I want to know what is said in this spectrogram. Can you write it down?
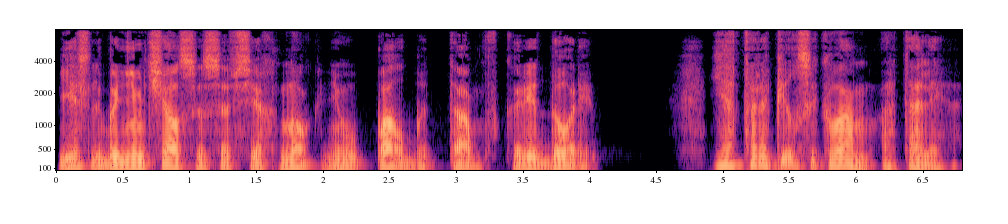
Если бы не мчался со всех ног, не упал бы там, в коридоре. Я торопился к вам, Аталия.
